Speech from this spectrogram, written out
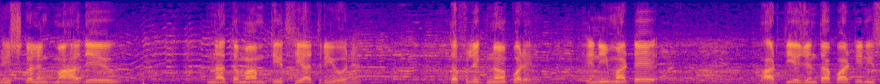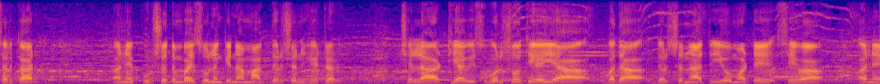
નિષ્કલંક મહાદેવના તમામ તીર્થયાત્રીઓને તકલીફ ન પડે, એની માટે ભારતીય જનતા પાર્ટીની સરકાર અને પુરુષોત્તમભાઈ સોલંકીના માર્ગદર્શન હેઠળ છેલ્લા અઠ્યાવીસ વર્ષોથી અહીંયા બધા દર્શનાર્થીઓ માટે સેવા અને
